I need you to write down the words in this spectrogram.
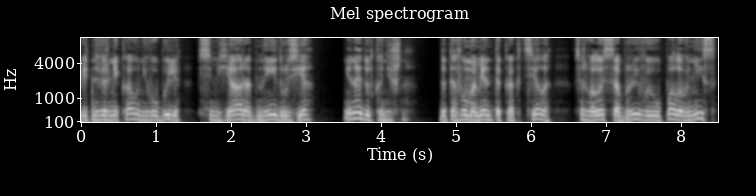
Ведь наверняка у него были семья, родные, друзья. Не найдут, конечно. До того момента, как тело сорвалось с обрыва и упало вниз,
